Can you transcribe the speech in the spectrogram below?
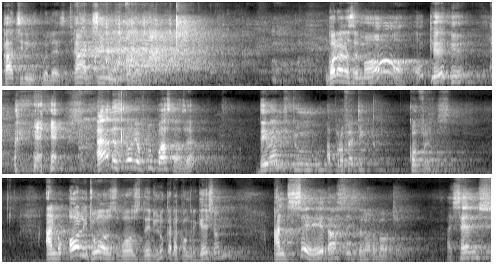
Kaa chini nikueleze, kaa chini nikueleze. God anasema oh, okay. I had the story of two pastors. Eh? They went to a prophetic conference. And all it was was they look at a congregation and say, Thus says the Lord about you. I sense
